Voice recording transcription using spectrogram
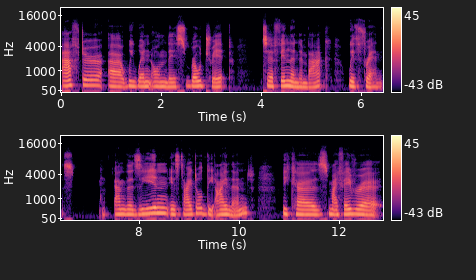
after uh, we went on this road trip to Finland and back with friends. And the zine is titled The Island because my favorite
